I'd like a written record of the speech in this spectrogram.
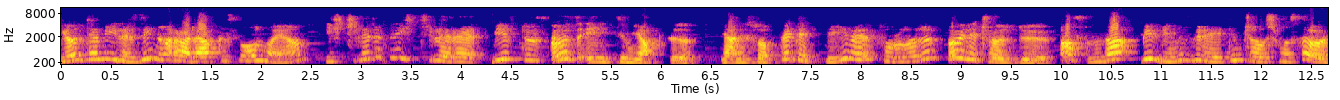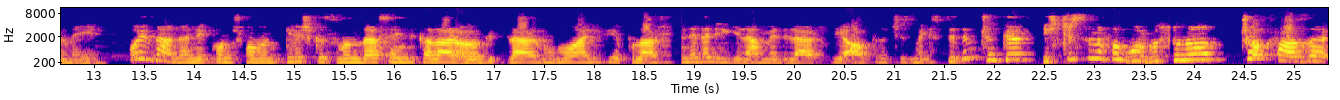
yöntemiyle zinhar alakası olmayan işçilerin işçilere bir tür öz eğitim yaptığı yani sohbet ettiği ve soruları öyle çözdüğü aslında bildiğimiz bir eğitim çalışması örneği. O yüzden hani konuşmamın giriş kısmında sendikalar, örgütler, bu muhalif yapılar neden ilgilenmediler diye altını çizmek istedim. Çünkü işçi sınıfı vurgusunu çok fazla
